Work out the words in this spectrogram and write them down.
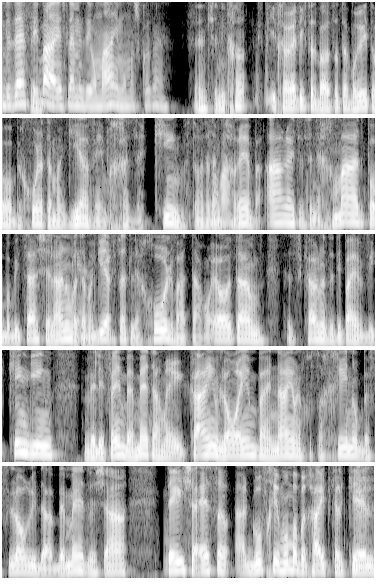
וזה הסיבה, יש להם איזה יומיים או משהו כזה. כן, כשאני התח- התחרתי קצת בארצות הברית או בחו"ל אתה מגיע והם חזקים זאת אומרת אתה נורא. מתחרה בארץ וזה נחמד פה בביצה שלנו ואתה כן. מגיע קצת לחו"ל ואתה רואה אותם הזכרנו את זה טיפה הם ויקינגים ולפעמים באמת האמריקאים לא רואים בעיניים אנחנו שחינו בפלורידה באמת בשעה 9 10 הגוף חימום בבריכה התקלקל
